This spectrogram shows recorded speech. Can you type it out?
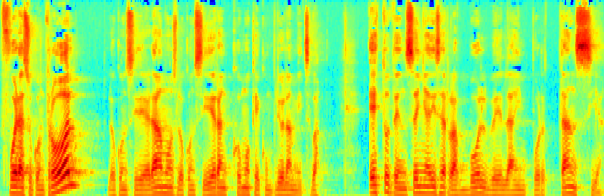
fuera de su control, lo consideramos, lo consideran como que cumplió la mitzvah. Esto te enseña, dice Rabbolve, la importancia,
